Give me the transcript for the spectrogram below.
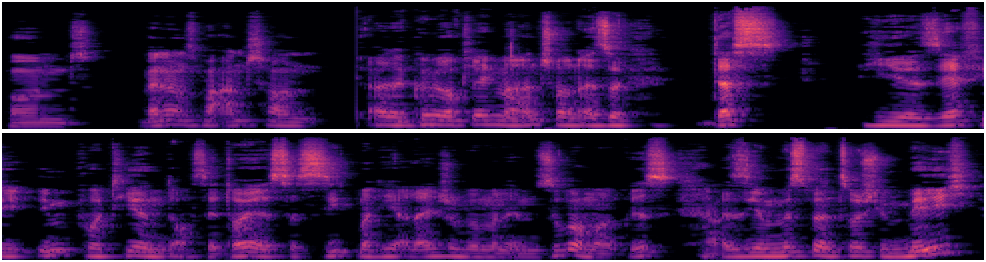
Und wenn wir uns mal anschauen, Also können wir auch gleich mal anschauen. Also das hier sehr viel importieren und auch sehr teuer ist, das sieht man hier allein schon, wenn man im Supermarkt ist. Ja. Also hier müssen wir zum Beispiel Milch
